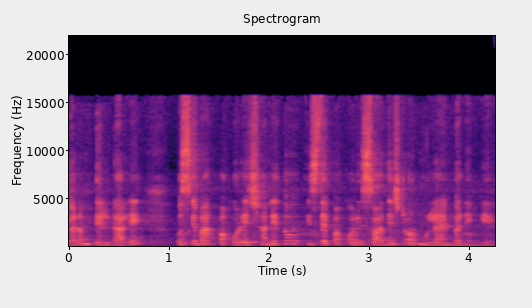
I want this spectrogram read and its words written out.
गरम तेल डाले। उसके बाद पकोड़े छाने तो इससे पकोड़े स्वादिष्ट और मुलायम बनेंगे।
